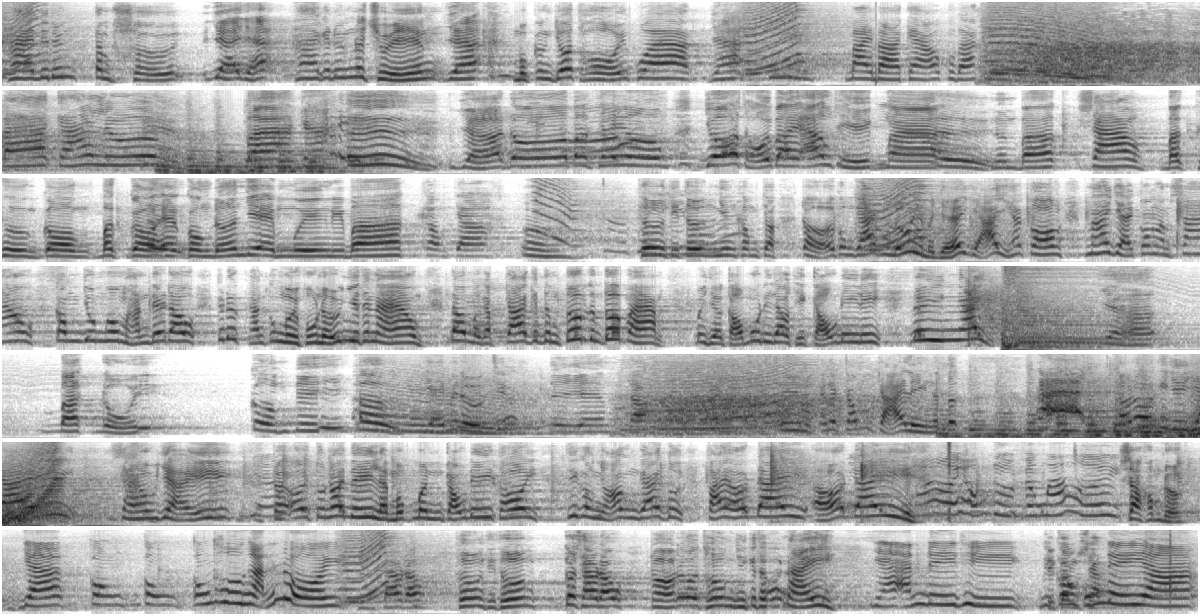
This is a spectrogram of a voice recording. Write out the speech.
Hai đứa đứng tâm sự. Dạ dạ. Hai cái đứng nói chuyện. Dạ. Một cơn gió thổi qua. Dạ. Bay ba cái áo của bác luôn. Ba cái luôn. Ba cái. Ừ Dạ đó bác thấy không? Gió thổi bay áo thiệt mà. Ừ. Nên bác Sao? Bác thương con Bác cho em con đến với em Nguyên đi bác. Không cho. Thương thì thương nhưng không cho. Trời ơi con gái con lứa gì mà dễ dãi gì hả con? Mai dạy con làm sao? Công dung ngôn hạnh để đâu? Cái đức hạnh của người phụ nữ như thế nào? Đâu mà gặp trai cái tùm tướp tùm tướp à. Bây giờ cậu muốn đi đâu thì cậu đi đi. Đi ngay. Dạ Bác đuổi Con đi. Ừ vậy mới được chứ. Đi em. Đó Đi một cái nó trống trải liền là tức. À, Trời ơi cái gì vậy? Sao vậy? Trời ơi tôi nói đi là một mình cậu đi thôi. Chứ con nhỏ con gái tôi phải ở đây Ở đây. Má ơi không được đâu má ơi. Sao không được? Dạ con con con thương ảnh rồi. Sao đâu? Thương thì thương Có sao đâu? Trời đất ơi thương gì cái thứ này? Dạ ảnh đi thì, thì, Thì con con cũng sao? đi à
